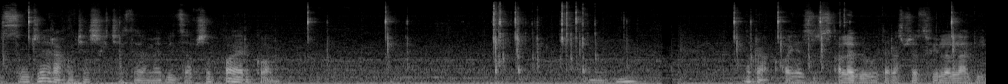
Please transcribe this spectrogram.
w Soldiera, chociaż chcemy być zawsze paerką? Mhm. Dobra, o Jezus, ale były teraz przez chwilę lagi.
